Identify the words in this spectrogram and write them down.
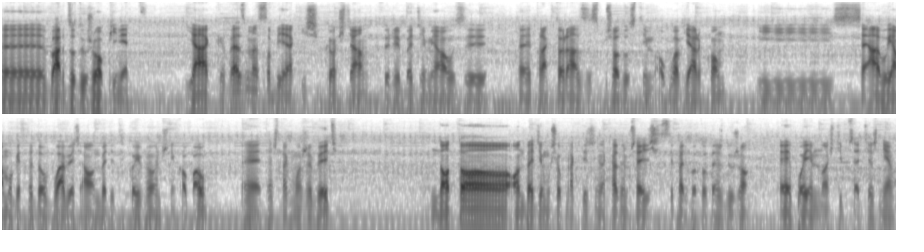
e, bardzo dużo pieniędzy. Jak wezmę sobie jakiś gościa, który będzie miał z e, traktora z, z przodu z tym obławiarką i se, albo ja mogę wtedy obławiać, a on będzie tylko i wyłącznie kopał. E, też tak może być. No to on będzie musiał praktycznie na każdym przejeździe się sypać, bo to też dużo pojemności przecież nie ma.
